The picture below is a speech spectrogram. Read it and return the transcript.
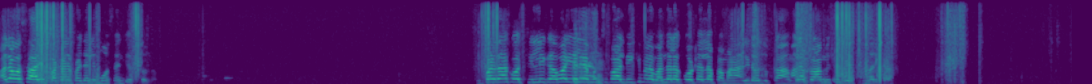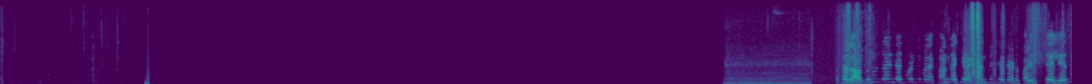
మరోసారి పట్టణ ప్రజల్ని మోసం చేస్తున్నాం ఇప్పటిదాకా ఓ చిల్లి గవ్వ ఏలే మున్సిపాలిటీకి మన వందల కోట్ల ప్రమాణం. ఈరోజు మళ్ళీ ప్రామిసులు చేస్తున్నారు ఇక్కడ. అసలు అభివృద్ధి అనేటటువంటి మన కళ్ళకి ఇక్కడ కనిపించేటువంటి పరిస్థితే లేదు.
